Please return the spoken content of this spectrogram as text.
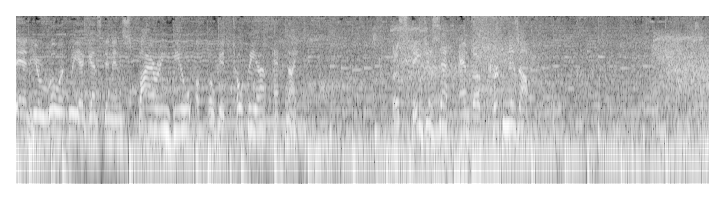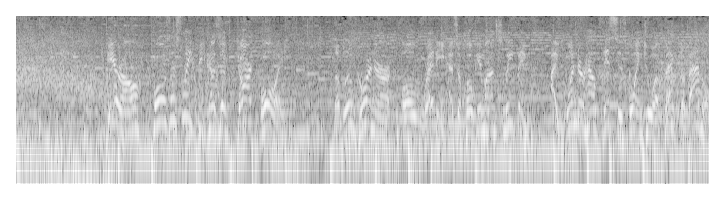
Stand heroically against an inspiring view of Poketopia at night. The stage is set and the curtain is up. Fearow falls asleep because of Dark Void. The blue corner already has a Pokemon sleeping. I wonder how this is going to affect the battle.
